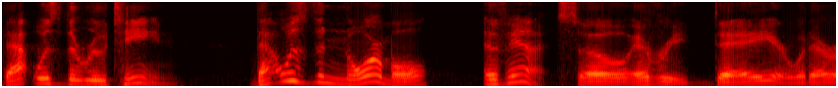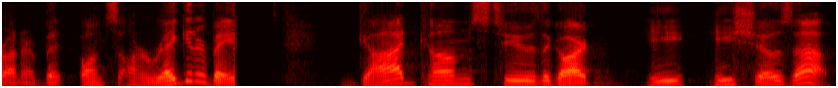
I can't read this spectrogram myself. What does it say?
that was the routine. That was the normal event. So every day or whatever, I don't know, but on, on a regular basis, God comes to the garden. He, he shows up.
